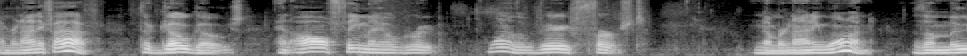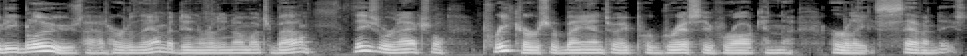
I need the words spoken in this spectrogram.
Number 95, the Go Go's, an all female group, one of the very first. Number 91, the Moody Blues. I'd heard of them but didn't really know much about them. These were an actual precursor band to a progressive rock in the early 70s.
